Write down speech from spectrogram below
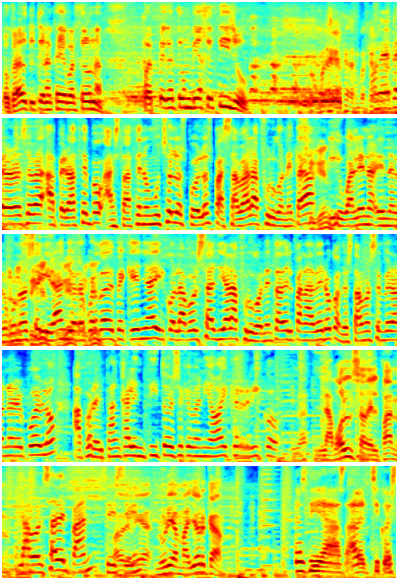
Pues claro, tú tienes que ir a Barcelona. Pues pégate un viajecillo. Hombre, pero, no se va- ah, pero hace po- hasta hace no mucho en los pueblos pasaba la furgoneta, Siguen. igual en, en algunos siguen, seguirán. siguen, Yo recuerdo de pequeña ir con la bolsa allí a la furgoneta del panadero cuando estábamos en verano en el pueblo a por el pan calentito ese que venía. ¡Ay, qué rico! la, la bolsa del pan. La bolsa del pan, sí, Madre sí. mía. Nuria en Mallorca. Buenos días. A ver, chicos,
